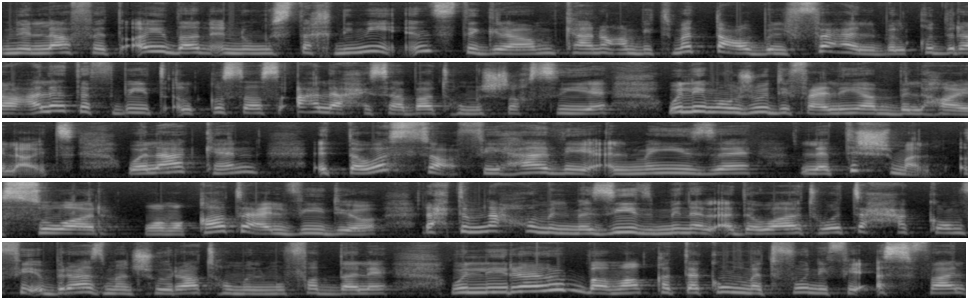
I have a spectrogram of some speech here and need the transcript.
ومن اللافت أيضا أنه مستخدمي إنستغرام كانوا عم بيتمتعوا بالفعل بالقدرة على تثبيت القصص على حساباتهم الشخصية واللي موجودة فعليا بالهايلايتس ولكن التوسع في هذه الميزة لتشمل الصور ومقاطع الفيديو رح تمنحهم المزيد من الأدوات والتحكم في إبراز منشوراتهم المفضلة واللي ربما قد تكون مدفونة في أسفل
